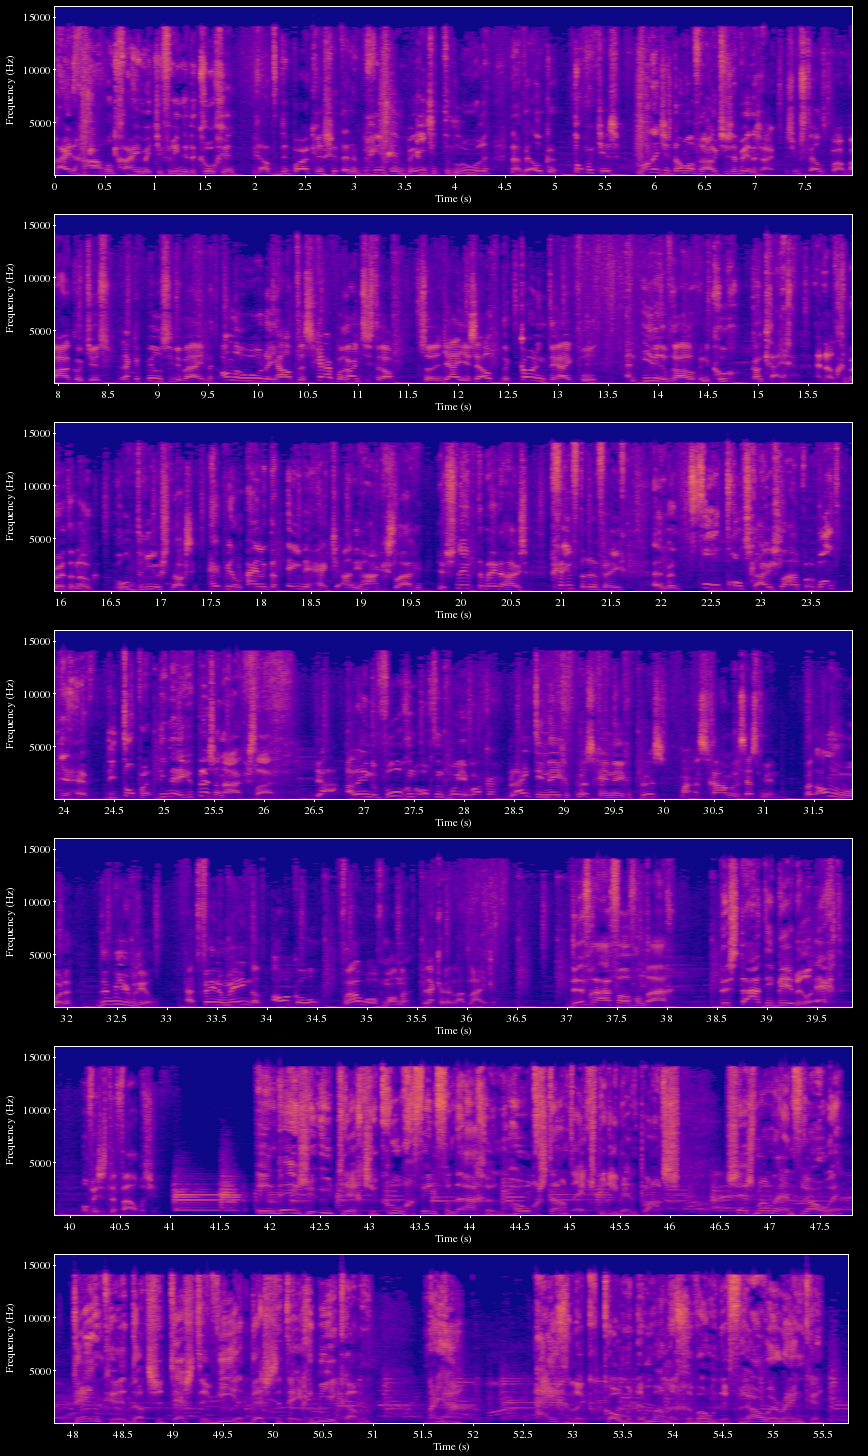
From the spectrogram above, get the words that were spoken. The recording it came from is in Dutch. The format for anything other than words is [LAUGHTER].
Vrijdagavond ga je met je vrienden de kroeg in. Je gaat op de barkrust zitten en het begint een beetje te loeren... naar welke toppetjes, mannetjes dan wel vrouwtjes er binnen zijn. Dus je bestelt een paar bakeltjes, lekker pilsje erbij. Met andere woorden, je haalt de scherpe randjes eraf... zodat jij jezelf de koning te rijk voelt... en iedere vrouw in de kroeg kan krijgen. En dat gebeurt dan ook. Rond drie uur s'nachts heb je dan eindelijk dat ene hetje aan die haak geslagen. Je sleept hem mee naar huis, geeft er een veeg... en bent vol trots ga je slapen, want je hebt die toppen, die 9 plus aan de haak geslagen. Ja, alleen de volgende ochtend word je wakker, blijkt die 9 plus geen 9 plus, maar een schamele 6 min. Met andere woorden, de bierbril. Het fenomeen dat alcohol vrouwen of mannen lekkerder laat lijken. De vraag van vandaag, bestaat die bierbril echt of is het een fabeltje? In deze Utrechtse kroeg vindt vandaag een hoogstaand experiment plaats. Zes mannen en vrouwen denken dat ze testen wie het beste tegen bier kan. Maar ja, eigenlijk komen de mannen gewoon de vrouwen ranken.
